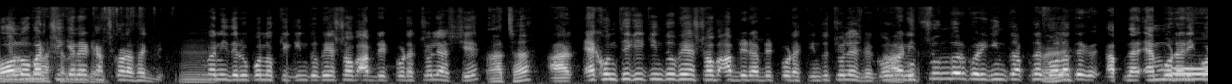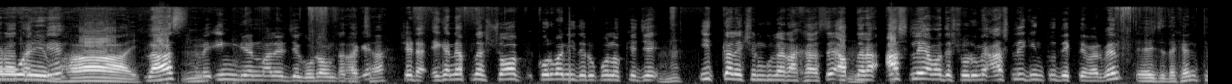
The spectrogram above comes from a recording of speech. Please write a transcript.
অল ওভার চিকেনের কাজ করা থাকবে। কোরবানিদের উপলক্ষে কিন্তু ভাইয়া সব আপডেট প্রোডাক্ট চলে আসছে। আচ্ছা। আর এখন থেকে কিন্তু ভাইয়া সব আপডেট আপডেট প্রোডাক্ট কিন্তু চলে আসবে। কোরবানি সুন্দর করে কিন্তু আপনার গলাতে আপনার এমব্রয়ডারি করা হ্যাঁ। থাকবে। ভাই। প্লাস ইন্ডিয়ান মালের যে গোডাউনটা থাকে আচ্ছা। সেটা এখানে আপনার সব কোরবানিদের উপলক্ষে যে ঈদ কালেকশনগুলা রাখা আছে। আপনারা আসলে আমাদের শোরুমে আসলে কিন্তু দেখতে পারবেন। এই যে দেখেন কি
